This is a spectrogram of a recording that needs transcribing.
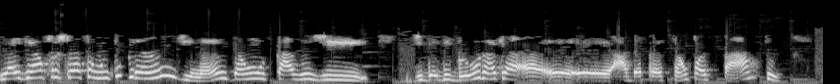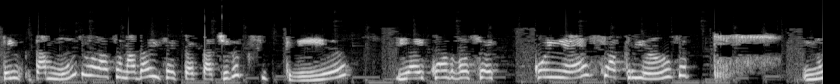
E aí vem uma frustração muito grande, né? Então os casos de, de baby blue, né, que é a, a, é, é, a depressão pós-parto, está muito relacionada a isso, a expectativa que se cria. E aí quando você conhece a criança, não,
